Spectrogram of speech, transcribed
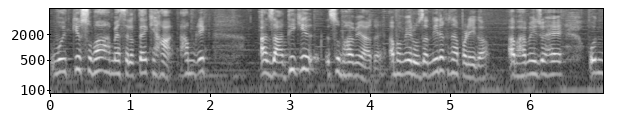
वो ईद की सुबह हमें ऐसा लगता है कि हाँ हम एक आज़ादी की सुबह में आ गए। अब हमें रोज़ा नहीं रखना पड़ेगा। अब हमें जो है उन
